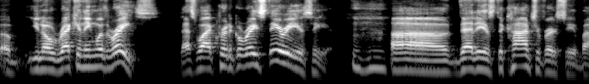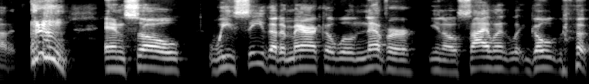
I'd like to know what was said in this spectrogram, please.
uh, you know, reckoning with race. That's why critical race theory is here. Mm-hmm. Uh, that is the controversy about it. and so we see that America will never, you know, silently go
